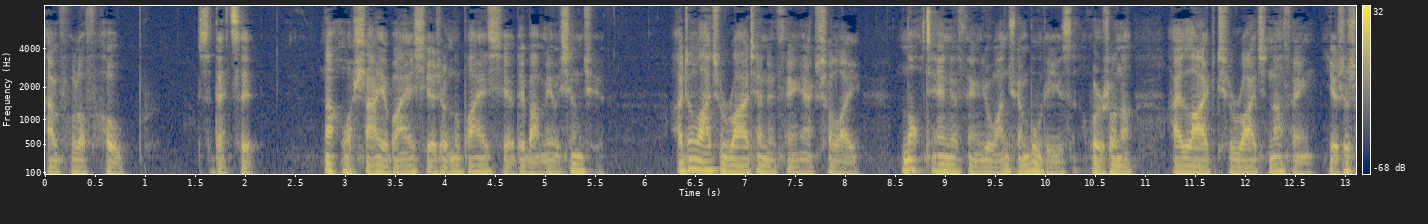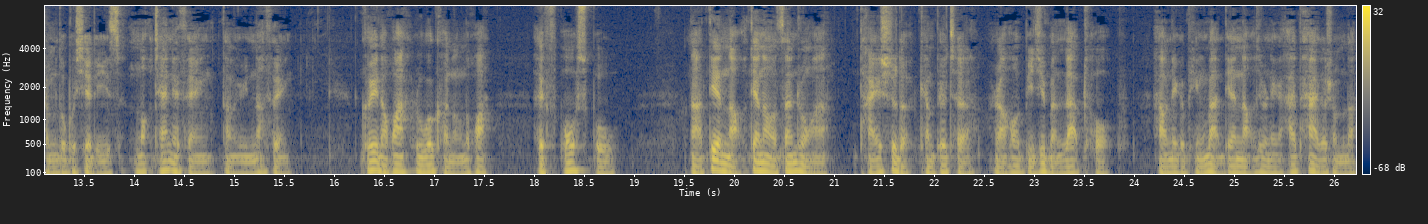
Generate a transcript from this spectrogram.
I'm full of hope. So that's it. 那我啥也不爱写，什么都不爱写，对吧？没有兴趣。I don't like to write anything actually. Not anything 就完全不的意思，或者说呢，I like to write nothing 也是什么都不写的意思。Not anything 等于 nothing。可以的话，如果可能的话，if possible。那电脑，电脑有三种啊，台式的 computer，然后笔记本 laptop，还有那个平板电脑，就是那个 iPad 什么的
